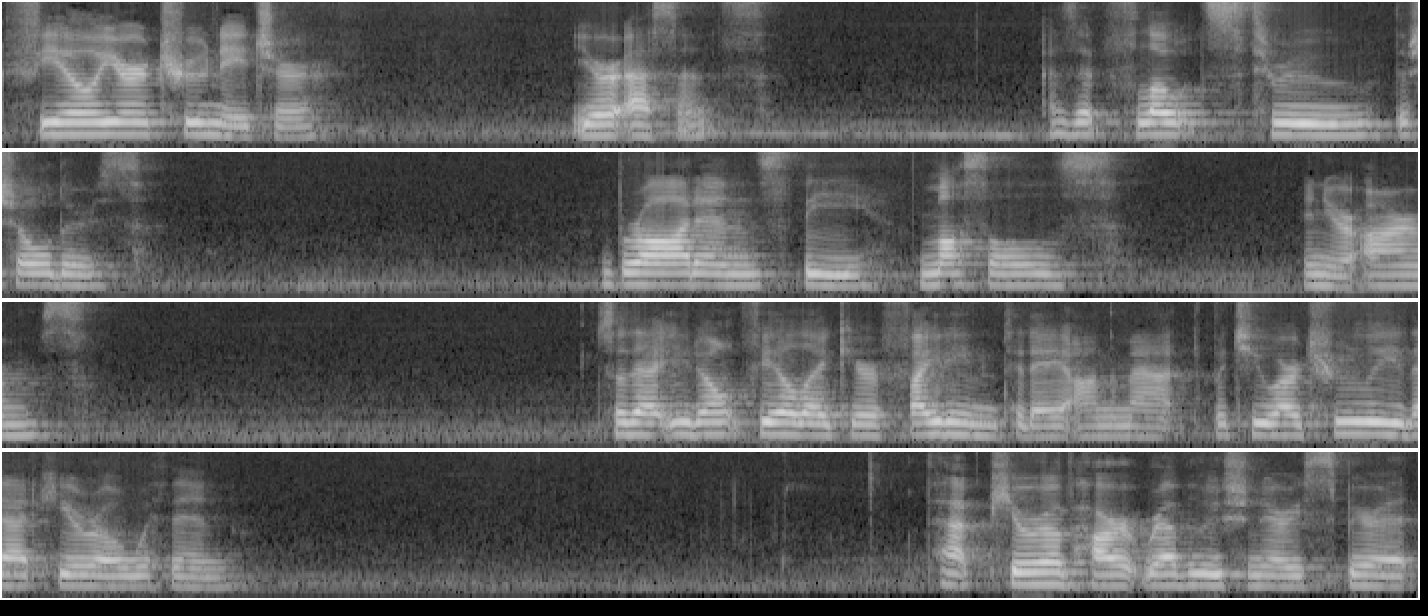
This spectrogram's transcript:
Feel your true nature, your essence, as it floats through the shoulders, broadens the muscles in your arms so that you don't feel like you're fighting today on the mat, but you are truly that hero within. That pure of heart revolutionary spirit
